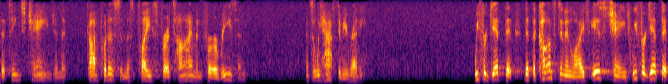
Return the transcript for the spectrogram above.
that things change and that God put us in this place for a time and for a reason. And so we have to be ready. We forget that, that the constant in life is change. We forget that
